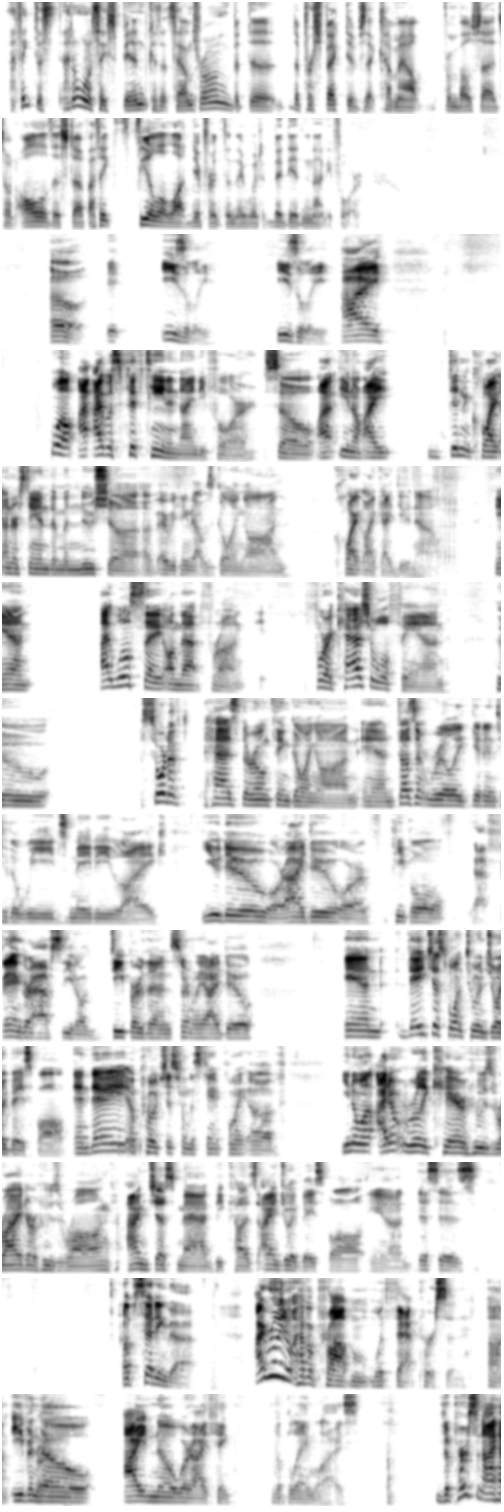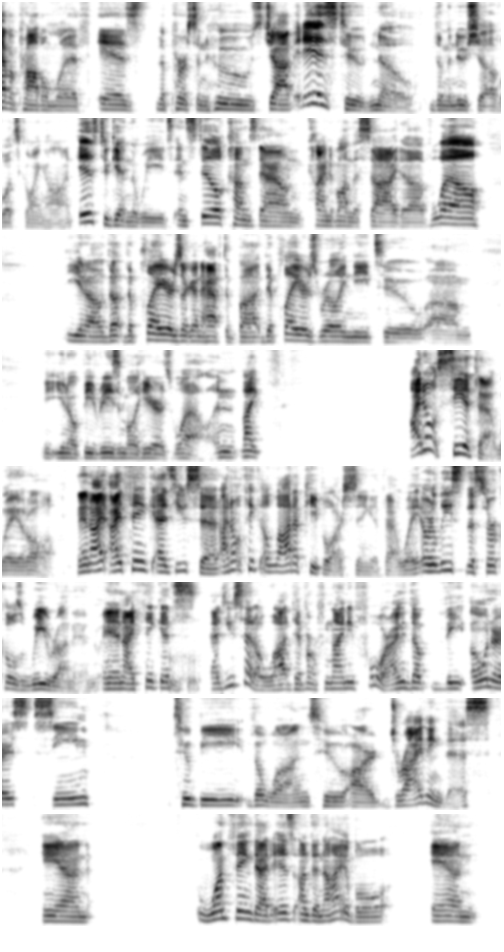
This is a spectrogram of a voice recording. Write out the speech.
I think this I don't want to say spin because it sounds wrong, but the the perspectives that come out from both sides on all of this stuff, I think feel a lot different than they would they did in '94. Oh, it, easily, easily. I well, I, I was 15 in '94, so I you know I didn't quite understand the minutia of everything that was going on quite like I do now, and I will say on that front, for a casual fan who sort of has their own thing going on and doesn't really get into the weeds, maybe like you do or I do, or people at Fangraphs, you know, deeper than certainly I do. And they just want to enjoy baseball. And they approach this from the standpoint of, you know what, I don't really care who's right or who's wrong. I'm just mad because I enjoy baseball and this is upsetting that. I really don't have a problem with that person um, even right. though I know where I think the blame lies. The person I have a problem with is the person whose job it is to know the minutia of what's going on, is to get in the weeds, and still comes down kind of on the side of, well, you know, the the players are going to have to, but the players really need to, um, you know, be reasonable here as well. And like, I don't see it that way at all. And I, I think, as you said, I don't think a lot of people are seeing it that way, or at least the circles we run in. And I think it's, mm-hmm. as you said, a lot different from '94. I mean, the the owners seem to be the ones who are driving this. And one thing that is undeniable, and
